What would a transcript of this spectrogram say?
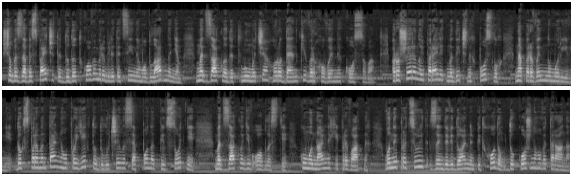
щоб забезпечити додатковим реабілітаційним обладнанням медзаклади Тлумача, Городенки, Верховини, Косова. Розширено й перелік медичних послуг на первинному рівні. До експериментального проєкту долучилося понад півсотні медзакладів області, комунальних і приватних. Вони працюють за індивідуальним підходом до кожного ветерана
